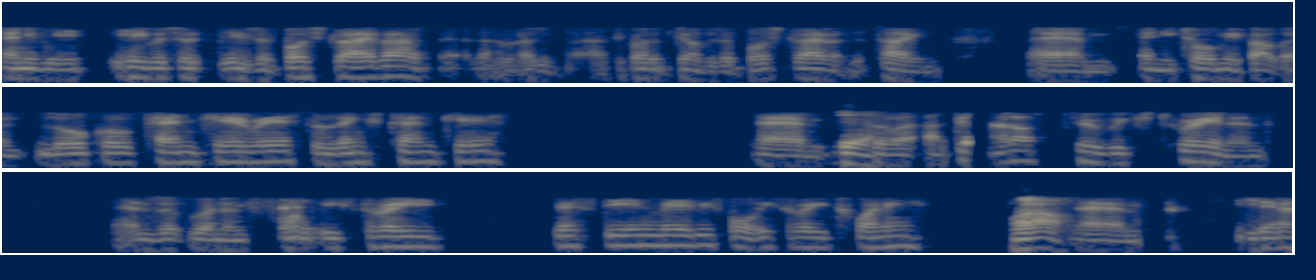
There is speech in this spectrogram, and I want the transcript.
anyway, he was a, he was a bus driver. I got a job as a bus driver at the time, um, and he told me about a local 10k race, the Lynx 10k. Um, Yeah. So I, I did that after two weeks training, ended up running 43, 15 maybe 43, 20. Wow. Um, yeah.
